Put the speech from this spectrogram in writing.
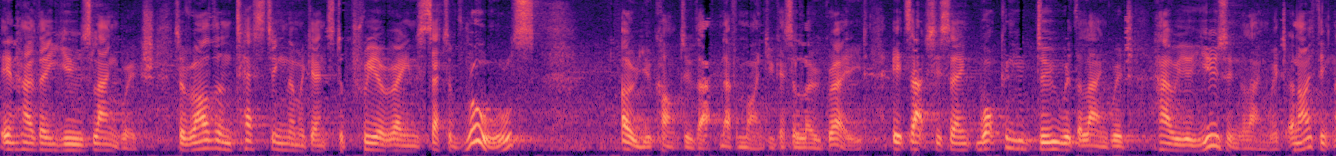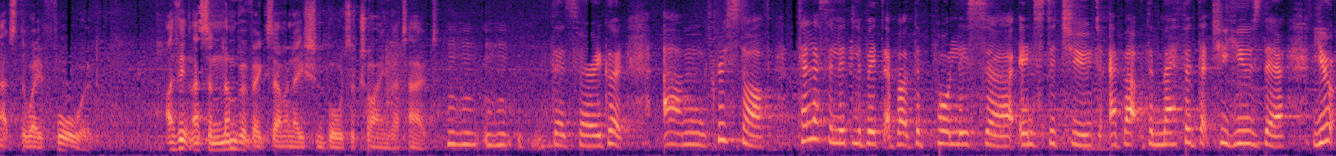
in how they use language. So rather than testing them against a pre-arranged set of rules, oh, you can't do that, never mind, you get a low grade. It's actually saying, what can you do with the language? How are you using the language? And I think that's the way forward. I think that's a number of examination boards are trying that out. That's very good. Um, Christophe, tell us a little bit about the Polis uh, Institute, about the method that you use there. You're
